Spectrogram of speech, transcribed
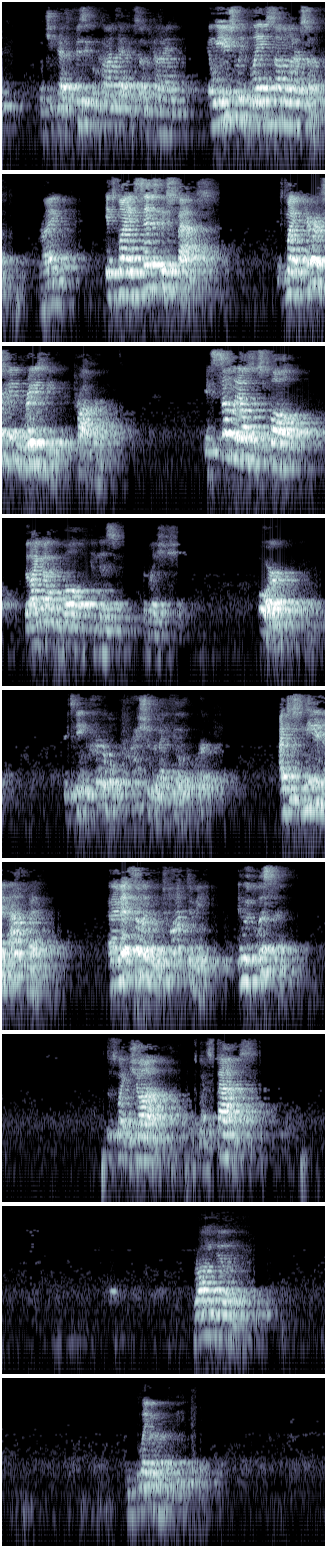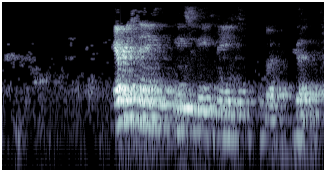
once you've had physical contact of some kind, and we usually blame someone or something, right? It's my insensitive spouse. It's my parents who didn't raise me properly. It's someone else's fault that I got involved in this relationship. Or it's the incredible pressure that I feel at work. I just needed an outlet. And I met someone who would talk to me and would listen. This was my job. This was my spouse. Wrongdoing. blame it other people. Everything needs to be made look good.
